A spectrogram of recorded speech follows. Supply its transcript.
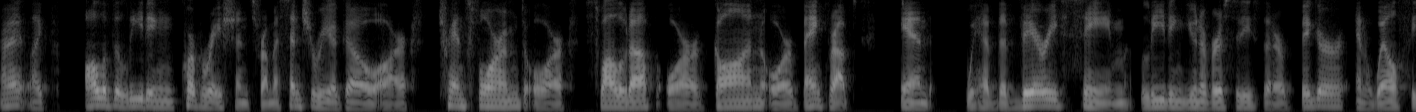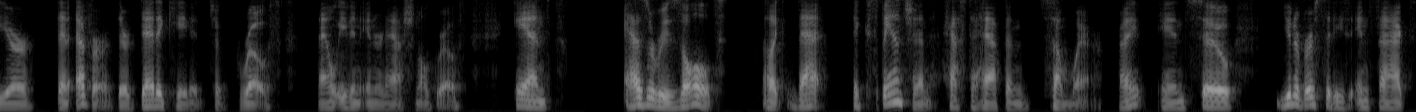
right? Like all of the leading corporations from a century ago are transformed or swallowed up or gone or bankrupt. And we have the very same leading universities that are bigger and wealthier than ever. They're dedicated to growth, now even international growth. And as a result, like that expansion has to happen somewhere, right? And so universities, in fact,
